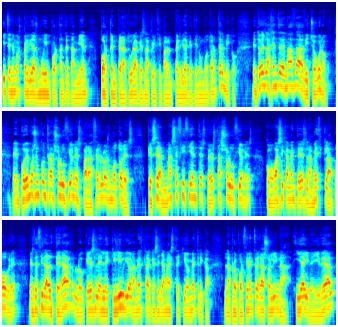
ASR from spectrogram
y tenemos pérdidas muy importantes también por temperatura, que es la principal pérdida que tiene un motor térmico. Entonces la gente de Mazda ha dicho, bueno, eh, podemos encontrar soluciones para hacer los motores que sean más eficientes, pero estas soluciones, como básicamente es la mezcla pobre, es decir, alterar lo que es el equilibrio, la mezcla que se llama estequiométrica, la proporción entre gasolina y aire ideal,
